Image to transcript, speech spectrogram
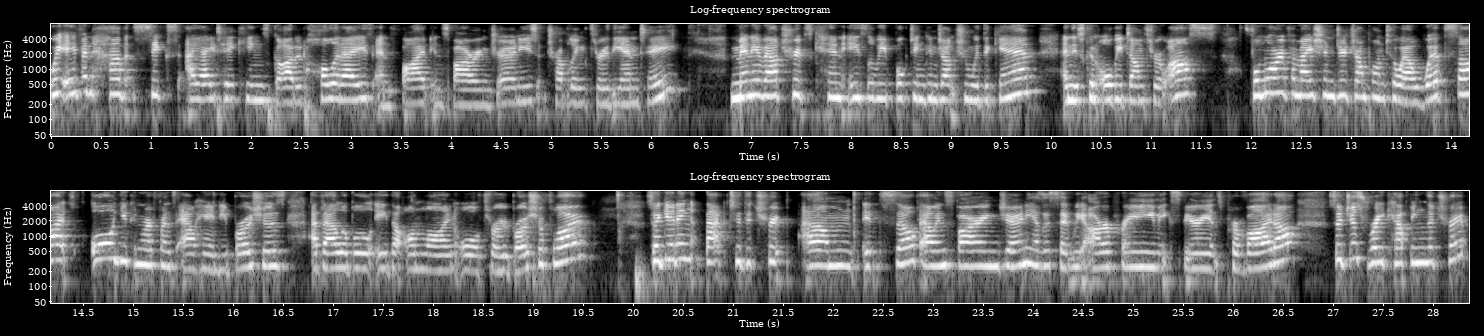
We even have six AAT Kings guided holidays and five inspiring journeys travelling through the NT. Many of our trips can easily be booked in conjunction with the Ghan, and this can all be done through us. For more information, do jump onto our website or you can reference our handy brochures available either online or through Brochure Flow. So getting back to the trip um, itself, our inspiring journey, as I said, we are a premium experience provider. So just recapping the trip,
